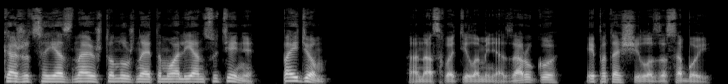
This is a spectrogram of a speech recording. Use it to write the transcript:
Кажется, я знаю, что нужно этому Альянсу Тени. Пойдем. Она схватила меня за руку и потащила за собой.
